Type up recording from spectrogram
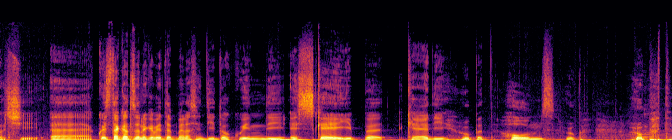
Eccoci, eh, questa canzone che avete appena sentito, quindi Escape, che è di Rupert Holmes, Rup- Rupert,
